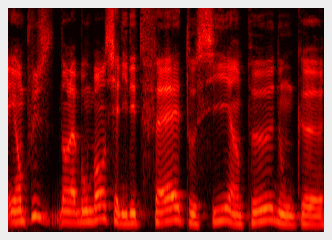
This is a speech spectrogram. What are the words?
Et en plus, dans la bombance, il y a l'idée de fête aussi, un peu. Donc. Euh,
